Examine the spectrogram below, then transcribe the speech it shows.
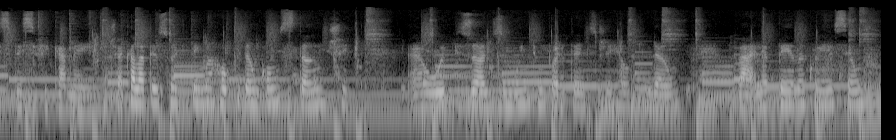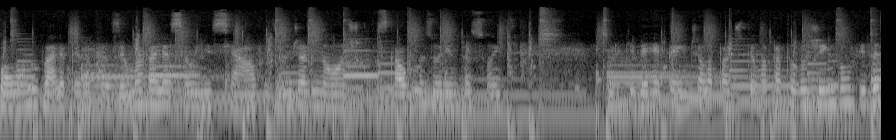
especificamente? Aquela pessoa que tem uma rouquidão constante, é, ou episódios muito importantes de rouquidão, vale a pena conhecer um fono, vale a pena fazer uma avaliação inicial, fazer um diagnóstico, buscar algumas orientações, porque de repente ela pode ter uma patologia envolvida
